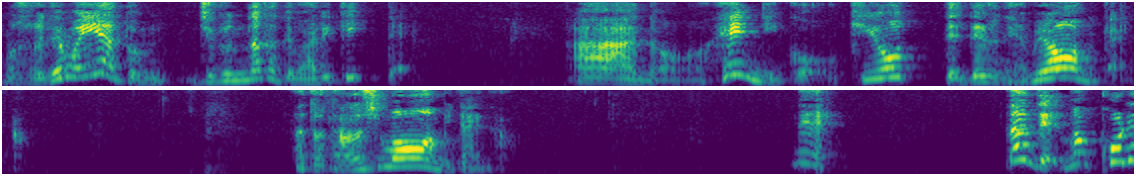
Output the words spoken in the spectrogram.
もうそれでもいいやと自分の中で割り切ってあの変にこう気負って出るのやめようみたいなあと楽しもうみたいな。ね。なんで、まあ、これ、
